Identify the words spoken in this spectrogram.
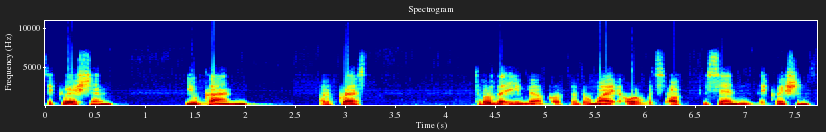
the question, you can request through the email or through the my or WhatsApp to send the questions.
